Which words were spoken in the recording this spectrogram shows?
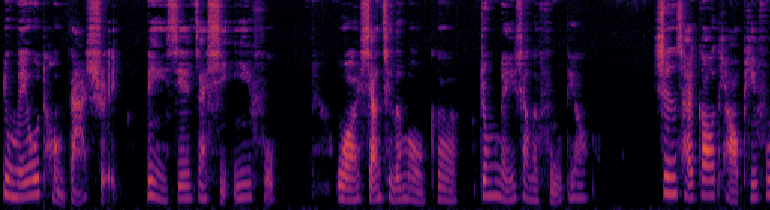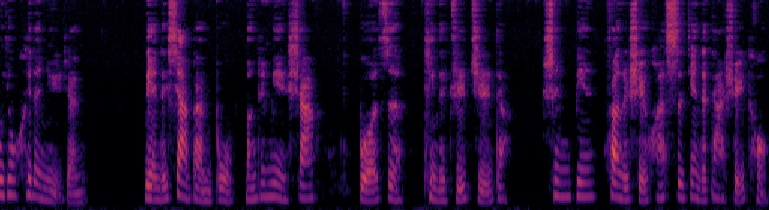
用煤油桶打水，另一些在洗衣服。我想起了某个中眉上的浮雕，身材高挑、皮肤黝黑的女人，脸的下半部蒙着面纱，脖子挺得直直的，身边放着水花四溅的大水桶。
